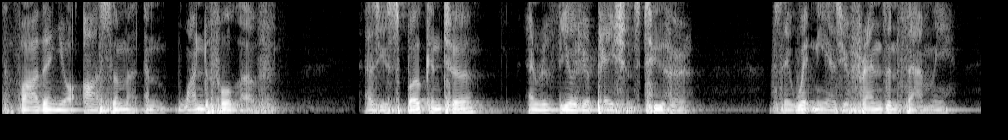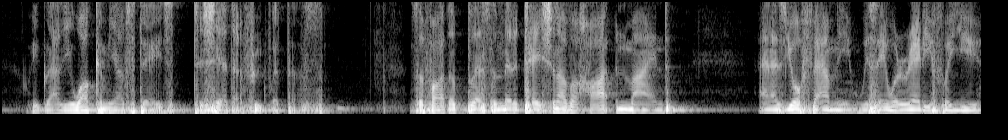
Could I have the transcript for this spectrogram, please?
So, Father, in your awesome and wonderful love, as you've spoken to her and revealed your patience to her, say, Whitney, as your friends and family, we gladly welcome you upstage to share that fruit with us. So, Father, bless the meditation of our heart and mind. And as your family, we say we're ready for you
